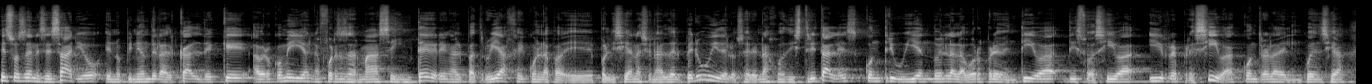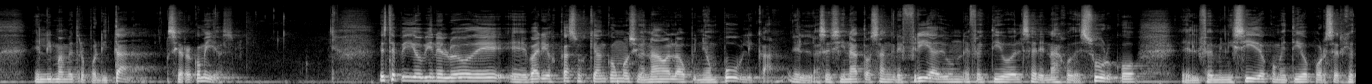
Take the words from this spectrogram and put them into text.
Eso hace necesario, en opinión del alcalde, que, abro comillas, las Fuerzas Armadas se integren al patrullaje con la eh, Policía Nacional del Perú y de los serenajos distritales, contribuyendo en la labor preventiva, disuasiva y represiva contra la delincuencia en Lima Metropolitana. Cierra comillas. Este pedido viene luego de eh, varios casos que han conmocionado a la opinión pública. El asesinato a sangre fría de un efectivo del Serenajo de Surco, el feminicidio cometido por Sergio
